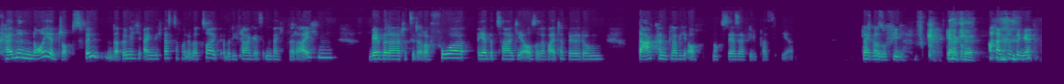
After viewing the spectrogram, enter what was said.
können neue Jobs finden. Da bin ich eigentlich fest davon überzeugt. Aber die Frage ist, in welchen Bereichen Wer bereitet sie darauf vor? Wer bezahlt die Aus- oder Weiterbildung? Da kann, glaube ich, auch noch sehr, sehr viel passieren. Vielleicht mal so viel. Okay. Andere Dinge.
